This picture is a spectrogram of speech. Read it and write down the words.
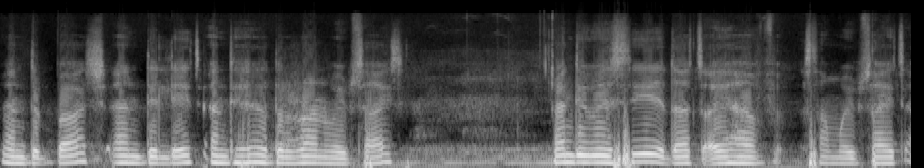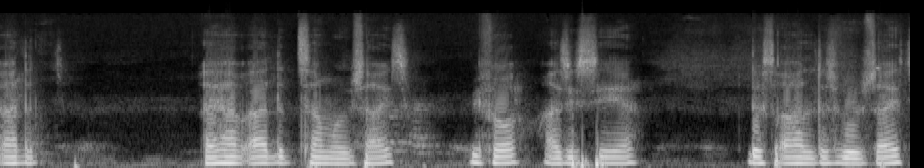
and the batch and delete and here the run website. And you will see that I have some websites added. I have added some websites before as you see here. Those all those websites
